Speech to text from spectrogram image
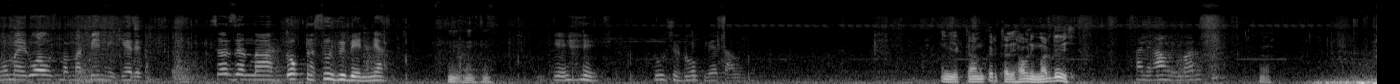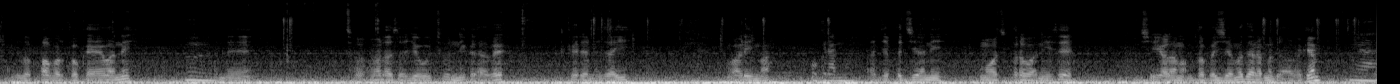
મોમાઈ રો હાઉસમાં મારી બેનની ઘેરે. સર્જનમાં ડૉક્ટર સુરભીબેન હમ. તુલસી રોપ લેતા આવજો. એક કામ કર ખાલી હાવણી મારી દઈશ. ખાલી હાવણી મારું છું. પાવર તો કઈ આવ્યા નહીં. અને છ સાડા છ જેવું છું નીકળ્યા હવે ઘરે ને જઈ વાડીમાં આજે ભજીયાની મોજ કરવાની છે શિયાળામાં આમ તો ભજીયા વધારે મજા આવે કેમ હા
